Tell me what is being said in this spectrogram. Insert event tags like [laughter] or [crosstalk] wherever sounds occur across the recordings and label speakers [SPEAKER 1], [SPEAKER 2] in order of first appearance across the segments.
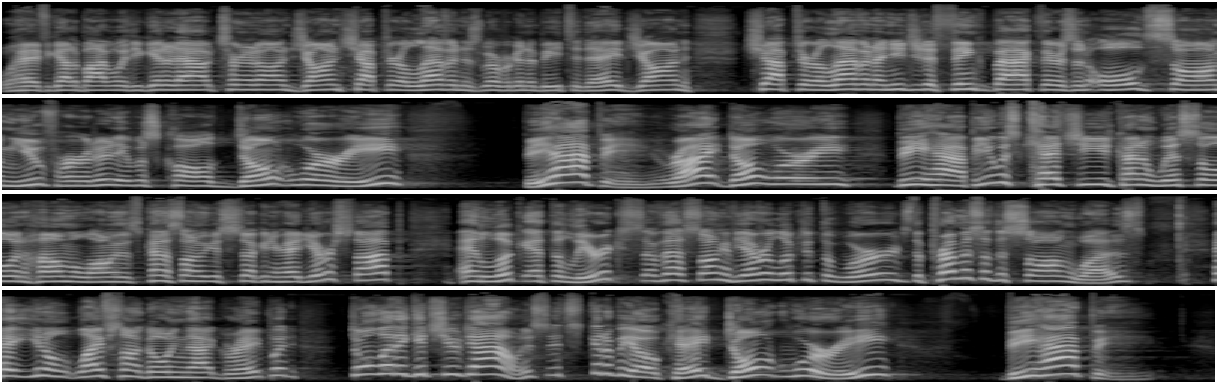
[SPEAKER 1] Well, hey, if you got a Bible with you, get it out, turn it on. John chapter 11 is where we're going to be today. John chapter 11. I need you to think back. There's an old song. You've heard it. It was called Don't Worry, Be Happy, right? Don't worry, be happy. It was catchy. You'd kind of whistle and hum along with this kind of song that gets stuck in your head. You ever stop and look at the lyrics of that song? Have you ever looked at the words? The premise of the song was hey, you know, life's not going that great, but don't let it get you down. It's, it's going to be okay. Don't worry. Be happy.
